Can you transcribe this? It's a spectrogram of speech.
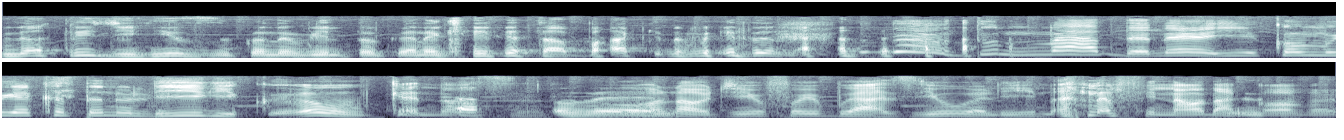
Me deu uma crise de riso quando eu vi ele tocando aquele tabaco no meio do nada. Não, do nada, né? E como ia cantando lírico. Oh, que, nossa. Ô, O. Ronaldinho foi o Brasil ali na, na final da Copa.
